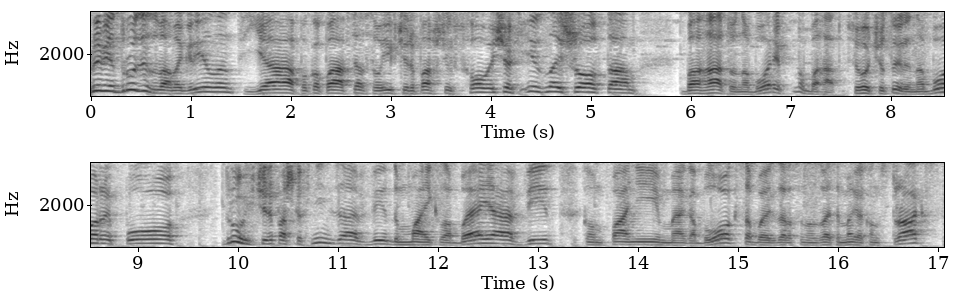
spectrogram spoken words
Привіт, друзі! З вами Грінленд. Я покопався в своїх черепашчих сховищах і знайшов там багато наборів. Ну, багато, всього 4 набори по других черепашках ніндзя від Майкла Бея від компанії Megablocks, або як зараз вона називається Mega Constructs.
